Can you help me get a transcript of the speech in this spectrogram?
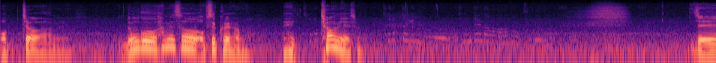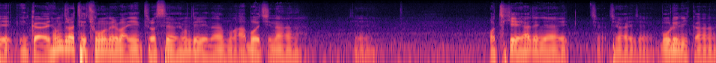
네. 없죠 아무래도. 농구 하면서 없을 거예요. 아마. 네, 처음이에요. 저. 체력적인 부분으로 힘들다거나 하는 부분이 이제 그러니까 형들한테 조언을 많이 들었어요. 형들이나 뭐 아버지나 이제 어떻게 해야 되냐 저, 제가 이제 모르니까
